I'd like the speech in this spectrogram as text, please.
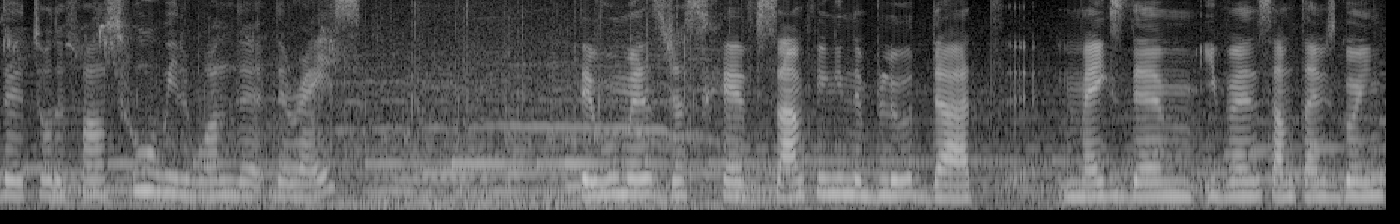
the Tour de France who will win the, the race. The women just have something in the blood that makes them even sometimes going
